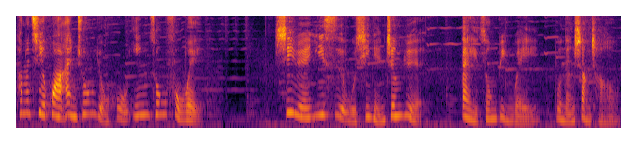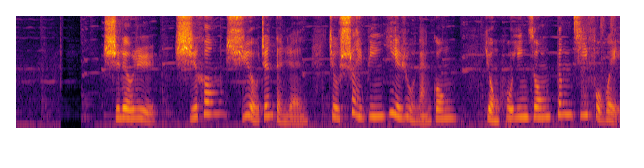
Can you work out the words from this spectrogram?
他们计划暗中拥护英宗复位。西元一四五七年正月，代宗病危，不能上朝。十六日，石亨、徐有贞等人就率兵夜入南宫，拥护英宗登基复位，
